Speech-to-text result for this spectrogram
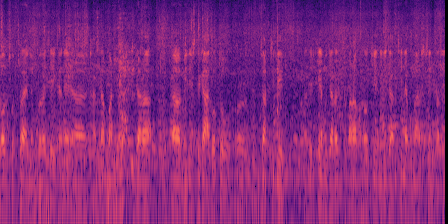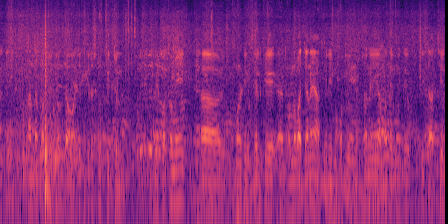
জলছত্র আয়োজন করা হয়েছে। এখানে ঠান্ডা পানীয় যারা বিদেশ থেকে আগত যাত্রীদের তাদেরকে এবং যারা পারাপার হচ্ছে এদিকে যাচ্ছেন এবং আসছেন তাদেরকে ঠান্ডা পানীয় জল দেওয়া হচ্ছে কিছুটা স্বস্তির জন্য। আমি প্রথমেই মনিটরিং সেলকে ধন্যবাদ জানাই। আজকের এই মহতী অনুষ্ঠানে আমাদের মধ্যে উপস্থিত আছেন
